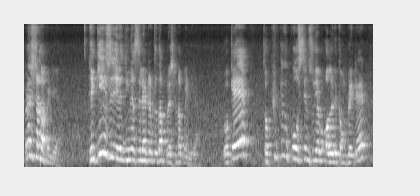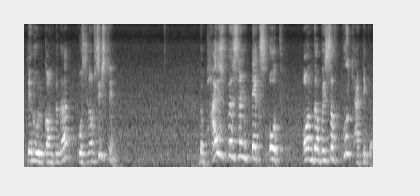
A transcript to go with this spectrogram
President of India. He gives his resignation letter to the President of India. Okay? So 15 questions we have already completed. Then we will come to the question of 16. The Vice President takes oath on the basis of which article?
